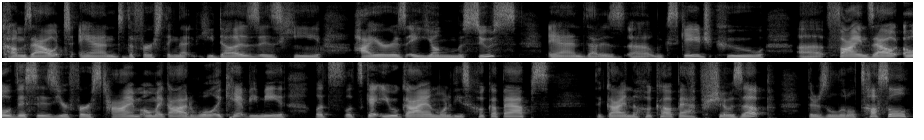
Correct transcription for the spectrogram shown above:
comes out and the first thing that he does is he hires a young masseuse and that is uh, Lucas Gage, who uh, finds out oh this is your first time? Oh my god well it can't be me. Let's let's get you a guy on one of these hookup apps. The guy in the hookup app shows up there's a little tussle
